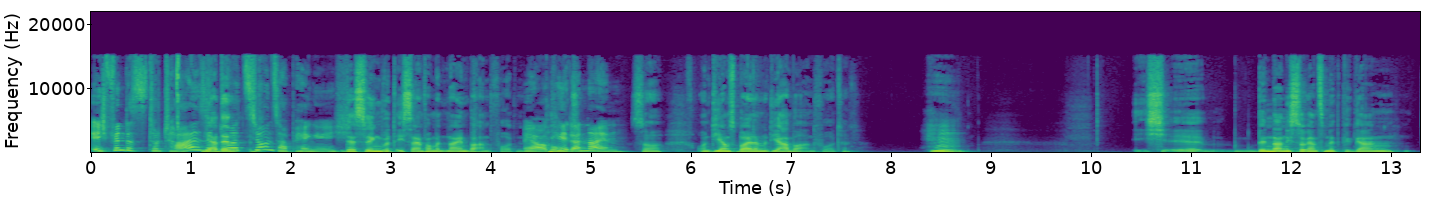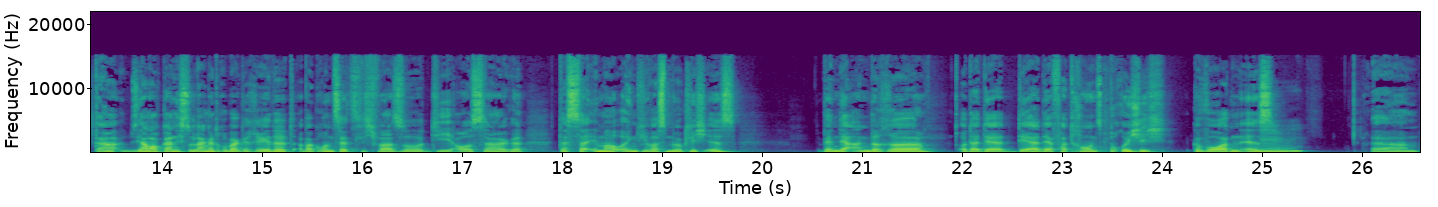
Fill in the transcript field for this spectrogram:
Ich finde es total Ja, denn- situationsabhängig. Deswegen würde ich es einfach mit Nein beantworten. ja, okay, Punkt. dann nein. So. Und die haben es beide mit Ja beantwortet. Hm. Ich äh, bin da nicht so ganz mitgegangen. Da, sie haben auch gar nicht so lange drüber geredet, aber grundsätzlich war so die Aussage, dass da immer irgendwie was möglich ist, wenn der andere oder der, der, der vertrauensbrüchig geworden ist, ähm,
